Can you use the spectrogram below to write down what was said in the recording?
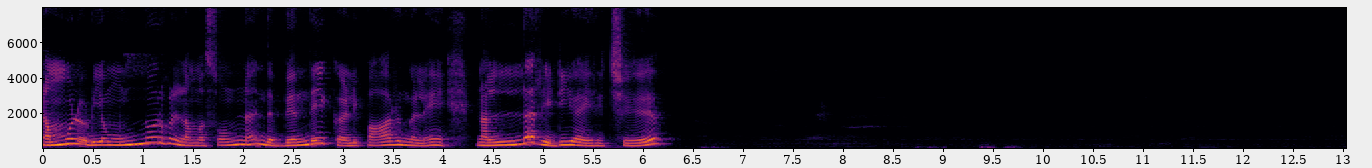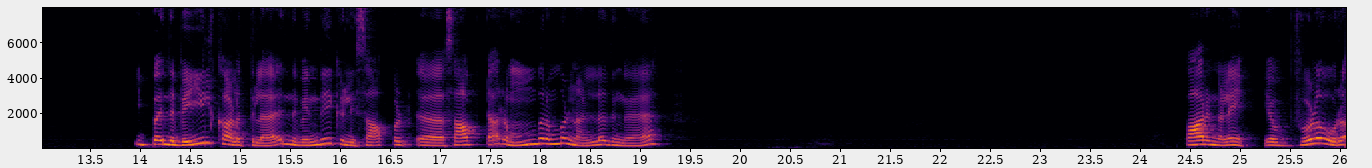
நம்மளுடைய முன்னோர்கள் நம்ம சொன்ன இந்த வெந்தயக்களி பாருங்களேன் நல்லா ரெடி ஆயிடுச்சு இப்போ இந்த வெயில் காலத்தில் இந்த வெந்தயக்களி சாப்பிட் சாப்பிட்டா ரொம்ப ரொம்ப நல்லதுங்க. பாருங்களேன் எவ்வளோ ஒரு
